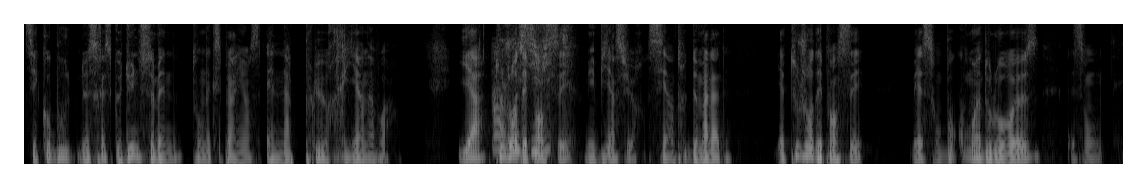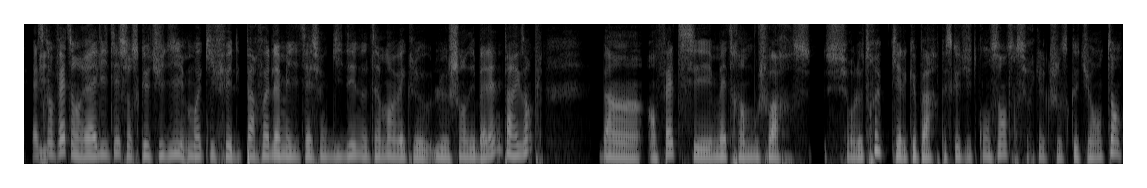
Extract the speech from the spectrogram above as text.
c'est qu'au bout ne serait-ce que d'une semaine, ton expérience, elle n'a plus rien à voir. Il y a Ah, toujours des pensées, mais bien sûr, c'est un truc de malade. Il y a toujours des pensées, mais elles sont beaucoup moins douloureuses. Elles sont. Parce qu'en fait, en réalité, sur ce que tu dis, moi qui fais parfois de la méditation guidée, notamment avec le, le chant des baleines, par exemple, ben, en fait, c'est mettre un mouchoir sur le truc, quelque part, parce que tu te concentres sur quelque chose que tu entends.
